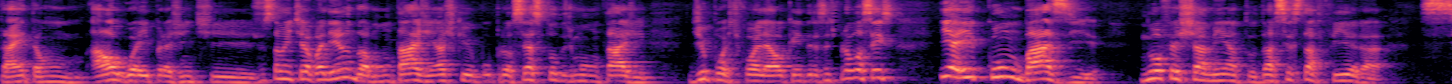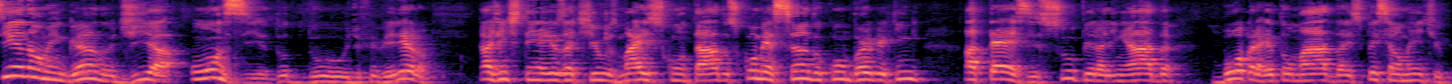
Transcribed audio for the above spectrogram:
Tá? Então, algo aí para a gente, justamente avaliando a montagem, acho que o processo todo de montagem de portfólio é algo que é interessante para vocês. E aí, com base no fechamento da sexta-feira, se não me engano, dia 11 do, do, de fevereiro, a gente tem aí os ativos mais descontados, começando com o Burger King, a tese super alinhada, boa para retomada, especialmente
